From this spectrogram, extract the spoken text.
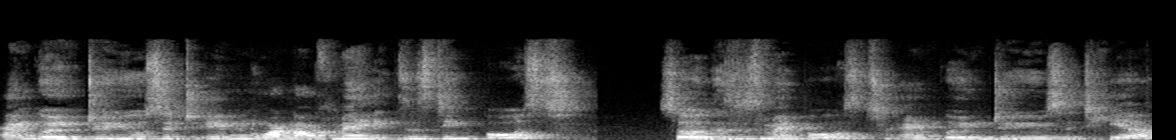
I'm going to use it in one of my existing posts. So this is my post. I am going to use it here.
